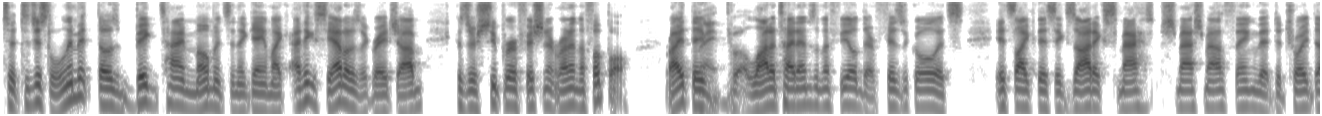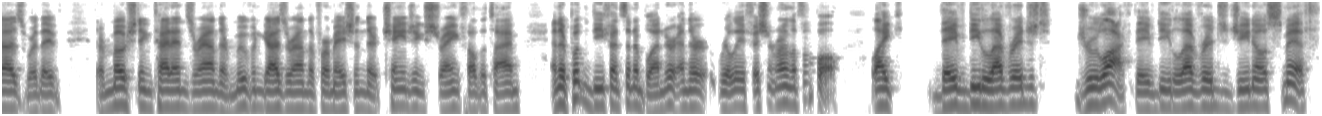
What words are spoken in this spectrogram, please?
to, to just limit those big time moments in the game? Like I think Seattle does a great job because they're super efficient at running the football right? They Right. a lot of tight ends on the field. They're physical. It's it's like this exotic smash smash mouth thing that Detroit does, where they've they're motioning tight ends around, they're moving guys around the formation, they're changing strength all the time, and they're putting defense in a blender, and they're really efficient running the football. Like they've deleveraged Drew Lock, they've deleveraged Geno Smith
